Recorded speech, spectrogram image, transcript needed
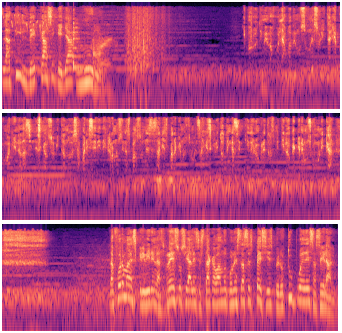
la tilde casi que ya murió. Y por último, bajo el agua vemos a una solitaria puma que nada sin descanso evitando desaparecer y dejarnos sin las pausas necesarias para que nuestro mensaje escrito tenga sentido y logre transmitir lo que queremos. La forma de escribir en las redes sociales está acabando con estas especies, pero tú puedes hacer algo.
